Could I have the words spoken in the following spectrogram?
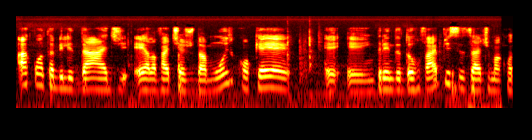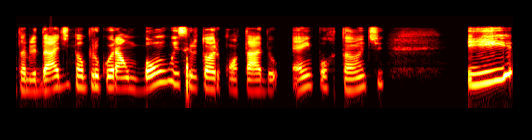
a contabilidade, ela vai te ajudar muito, qualquer é, é, empreendedor vai precisar de uma contabilidade, então procurar um bom escritório contábil é importante. E,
